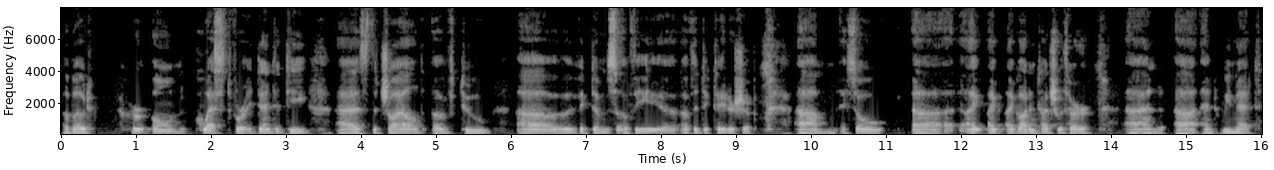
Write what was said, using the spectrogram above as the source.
about her own quest for identity as the child of two victims of the uh, of the dictatorship. Um, so uh, I, I, I, got in touch with her, and uh, and we met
